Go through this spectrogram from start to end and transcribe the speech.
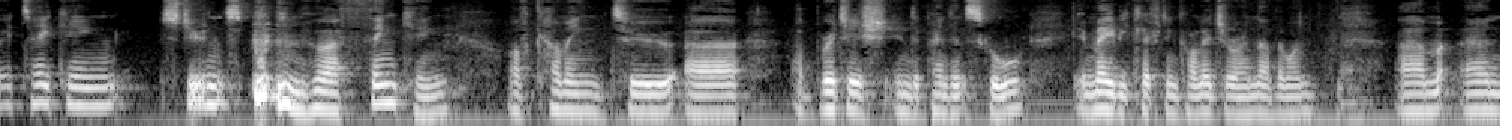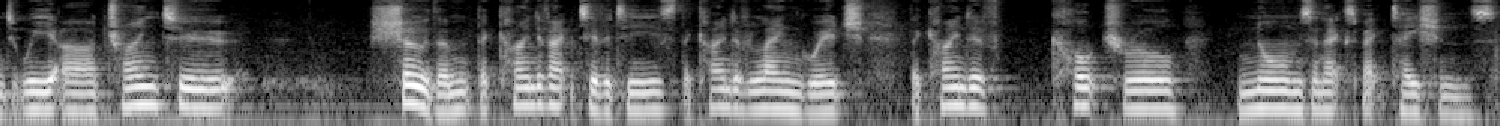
We're taking students who are thinking of coming to uh, a British independent school. It may be Clifton College or another one. Um, and we are trying to show them the kind of activities, the kind of language, the kind of cultural norms and expectations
